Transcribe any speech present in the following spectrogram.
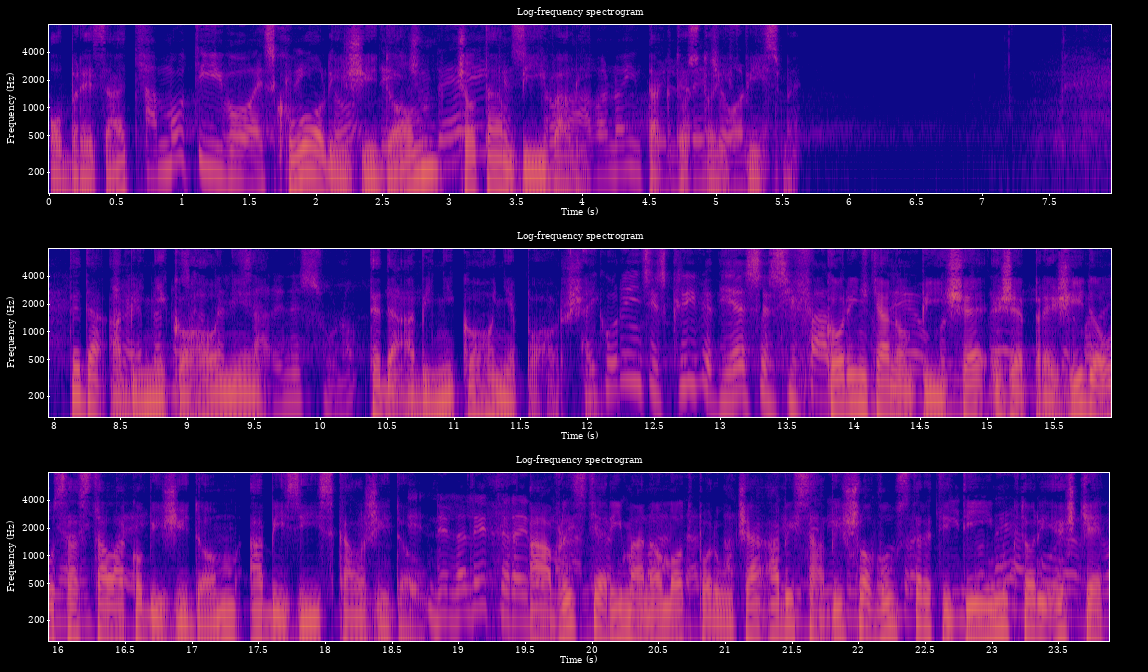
obrezať kvôli Židom, čo tam bývali. Tak to stojí v písme teda aby nikoho, ne, teda aby nikoho nepohoršil. Korintianom píše, že pre Židov sa stal akoby Židom, aby získal Židov. A v liste Rímanom odporúča, aby sa vyšlo v ústrety tým, ktorí ešte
